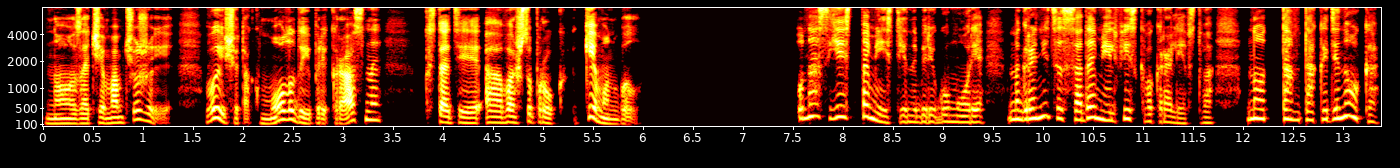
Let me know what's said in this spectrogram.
Но зачем вам чужие? Вы еще так молоды и прекрасны. Кстати, а ваш супруг, кем он был? У нас есть поместье на берегу моря, на границе с садами Эльфийского королевства, но там так одиноко.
